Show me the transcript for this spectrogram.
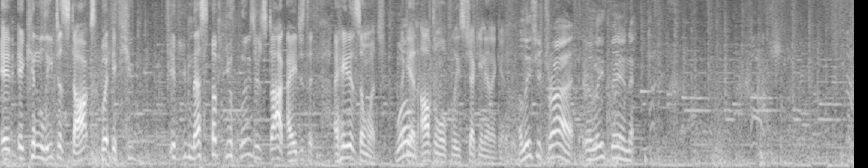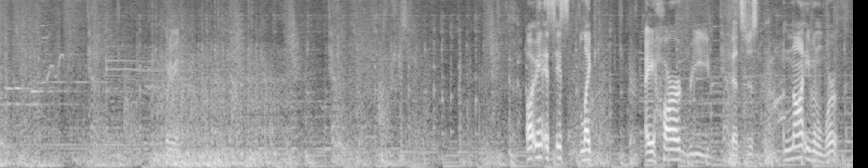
it, it can lead to stocks. But if you if you mess up, you lose your stock. I just I hate it so much. Well- again, optimal police checking in again. At least you try. At least been. What do you mean? Oh, I mean, it's it's like a hard read that's just not even worth.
